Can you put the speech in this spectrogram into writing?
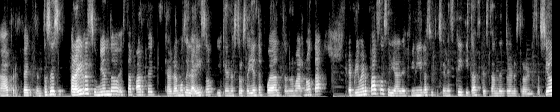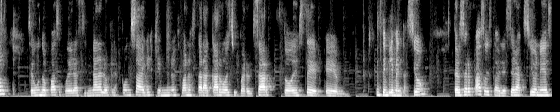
Ah, perfecto. Entonces, para ir resumiendo esta parte que hablamos de la ISO y que nuestros oyentes puedan tomar nota, el primer paso sería definir las situaciones críticas que están dentro de nuestra organización. Segundo paso, poder asignar a los responsables quienes van a estar a cargo de supervisar toda este, eh, esta implementación. Tercer paso, establecer acciones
